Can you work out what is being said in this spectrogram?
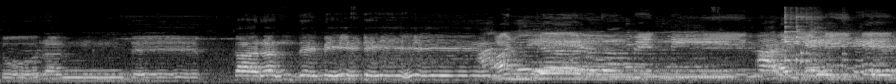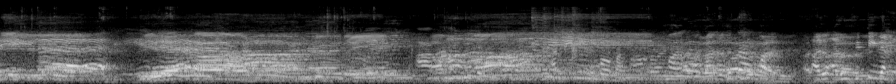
துறந்து கரந்து மீடே. அது அது திட்டிக்கிறாங்க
